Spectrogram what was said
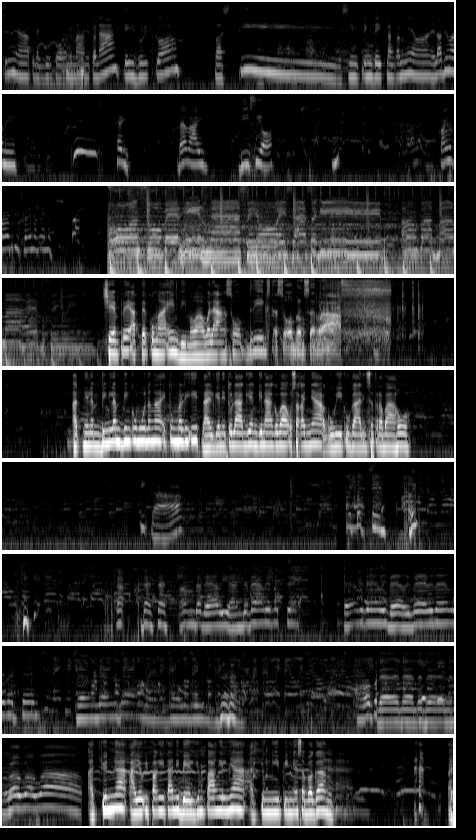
Yun nga, pinagluto ko ni Mami ko ng favorite kong pastil. Simpleng date lang kami ngayon. I love you, Mami. Kiss. Hey. Bye-bye. Busy, oh. Hmm? Kain na tayo, bilis. Kain na, kain na. Siyempre, after kumain, di mawawala ang soft drinks na sobrang sarap. At nilambing-lambing ko muna nga itong maliit dahil ganito lagi ang ginagawa ko sa kanya pag uwi ko galing sa trabaho. Pika? Ay! Ah, dance, dance. On the valley, on the valley button. Valley, valley, valley, valley, valley button. Valley, valley, valley, valley, valley. Oh. Wow, wow, wow. At yun nga, ayaw ipakita ni Belle yung pangil niya at yung ngipin niya sa bagang.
